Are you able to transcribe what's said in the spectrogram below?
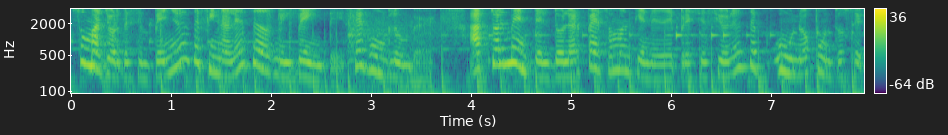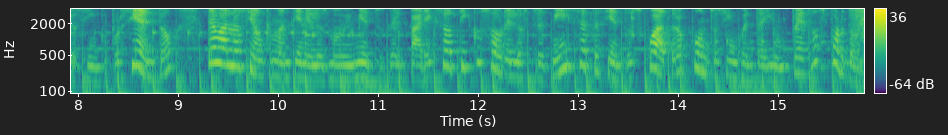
su mayor desempeño desde finales de 2020, según Bloomberg. Actualmente el dólar peso mantiene depreciaciones de 1.05%, devaluación que mantiene los movimientos del par exótico sobre los 3.704.51 pesos por dólar.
